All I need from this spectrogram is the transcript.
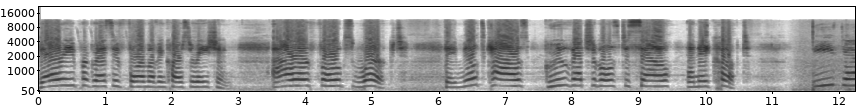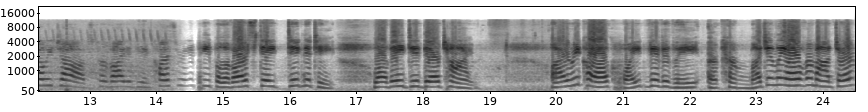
very progressive form of incarceration. Our folks worked. They milked cows, grew vegetables to sell, and they cooked. These daily jobs provided the incarcerated people of our state dignity while they did their time. I recall quite vividly a curmudgeonly old Vermonter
